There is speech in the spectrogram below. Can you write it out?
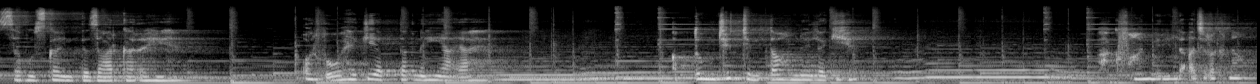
सब उसका इंतज़ार कर रहे हैं और वो है कि अब तक नहीं आया है। अब तो मुझे चिंता होने लगी है। भगवान मेरी लाज रखना।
